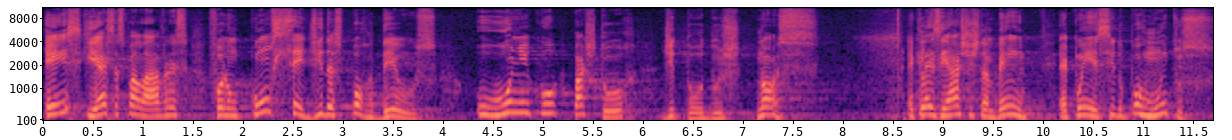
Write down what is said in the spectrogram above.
Eis que essas palavras foram concedidas por Deus, o único pastor de todos nós. Eclesiastes também é conhecido por muitos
